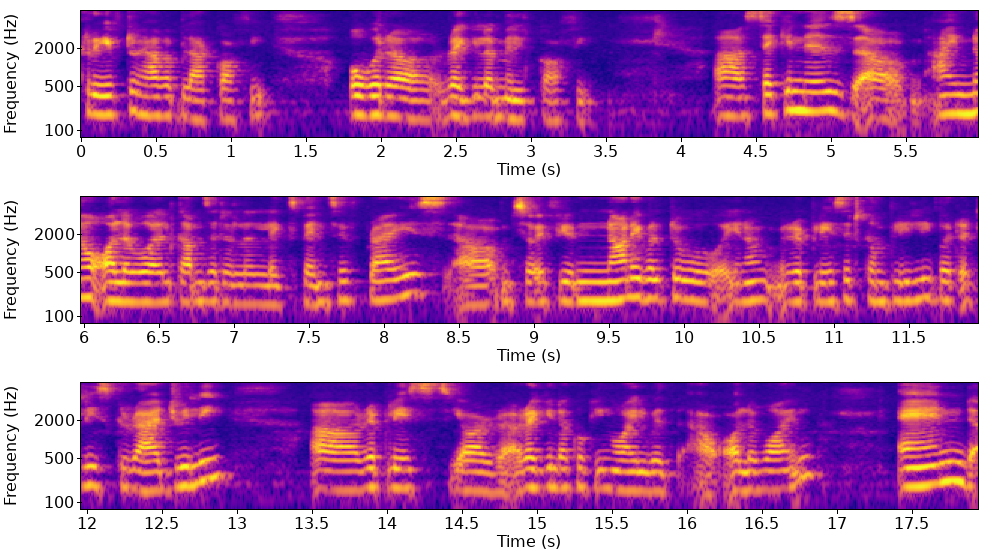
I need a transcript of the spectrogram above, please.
crave to have a black coffee over a regular milk coffee. Uh, second is um, I know olive oil comes at a little expensive price. Um, so if you're not able to you know replace it completely, but at least gradually replace your uh, regular cooking oil with uh, olive oil, and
